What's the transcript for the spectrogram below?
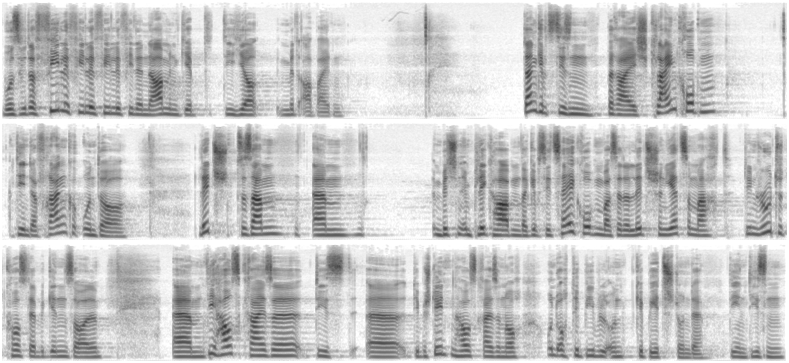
wo es wieder viele, viele, viele, viele Namen gibt, die hier mitarbeiten. Dann gibt es diesen Bereich Kleingruppen, den der Frank und der Litsch zusammen ähm, ein bisschen im Blick haben. Da gibt es die Zellgruppen, was ja der Litsch schon jetzt macht, den Rooted-Kurs, der beginnen soll, ähm, die Hauskreise, äh, die bestehenden Hauskreise noch und auch die Bibel- und Gebetsstunde, die in diesen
